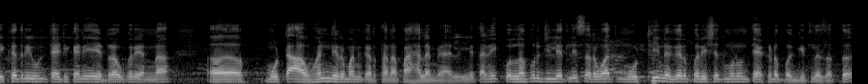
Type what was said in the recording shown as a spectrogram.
एकत्र येऊन त्या ठिकाणी येड्रावकर यांना मोठं आव्हान निर्माण करताना पाहायला मिळालेले आहेत. आणि कोल्हापूर जिल्ह्यातली सर्वात मोठी नगर परिषद म्हणून त्याकडे बघितलं जातं.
